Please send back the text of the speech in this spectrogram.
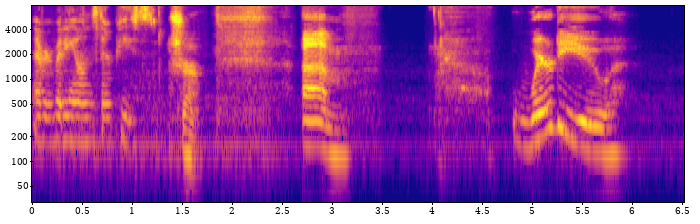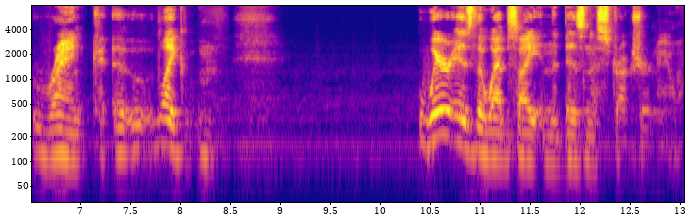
everybody owns their piece. Sure. Um, where do you rank? uh, Like, where is the website in the business structure now?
